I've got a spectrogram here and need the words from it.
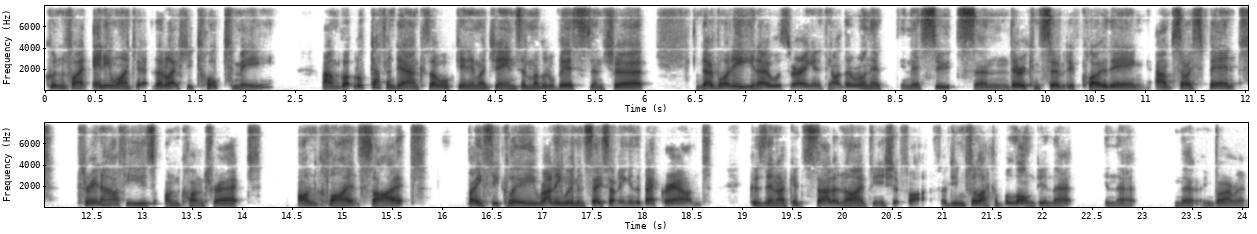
Couldn't find anyone to, that'll actually talk to me. Um, got looked up and down because I walked in in my jeans and my little vest and shirt. Nobody, you know, was wearing anything like they were all in their in their suits and very conservative clothing. Um, so I spent three and a half years on contract on client site, basically running women say something in the background because then I could start at nine, finish at five. I didn't feel like I belonged in that in that in that environment.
